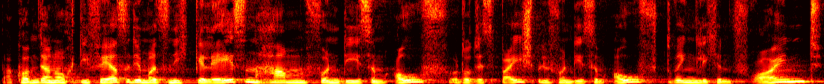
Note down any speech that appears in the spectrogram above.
Da kommt ja noch die Verse, die wir jetzt nicht gelesen haben, von diesem Auf oder das Beispiel von diesem aufdringlichen Freund.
